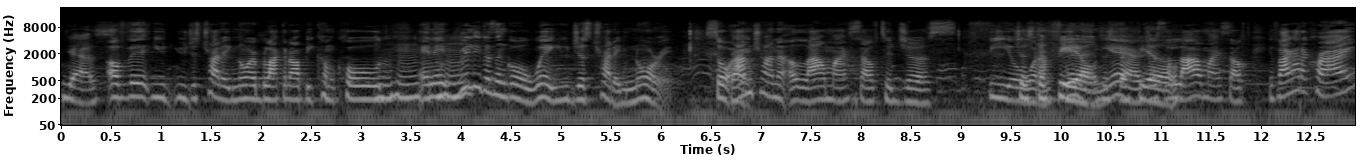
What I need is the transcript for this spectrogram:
yes. of it you you just try to ignore it block it off become cold Mm-hmm, and it really doesn't go away you just try to ignore it so i'm trying to allow myself to just feel Just what to i'm feel, feeling just to yeah just allow myself if i gotta cry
